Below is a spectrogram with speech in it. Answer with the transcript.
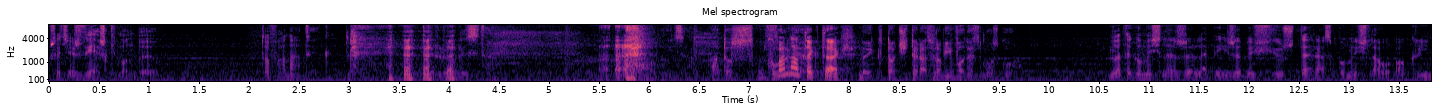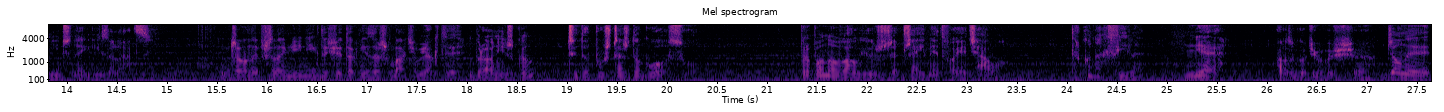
Przecież wiesz, kim on był. To fanatyk. Terrorysta. A to skurwiel. Fanatyk tak. No i kto ci teraz robi wodę z mózgu? Dlatego myślę, że lepiej, żebyś już teraz pomyślał o klinicznej izolacji. Johnny przynajmniej nigdy się tak nie zaszmacił jak ty. Bronisz go, czy dopuszczasz do głosu? Proponował już, że przejmie twoje ciało. Tylko na chwilę? Nie. A zgodziłbyś się? Johnny,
